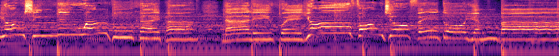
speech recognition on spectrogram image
用心凝望不害怕，哪里会有风就飞多远吧。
